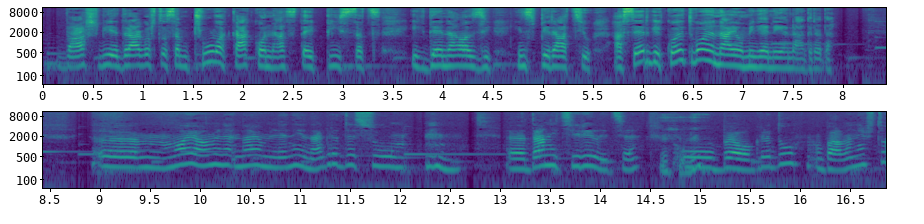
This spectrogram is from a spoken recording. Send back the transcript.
Baš mi je drago što sam čula kako nastaje pisac i gde nalazi inspiraciju. A Sergej, koja je tvoja najomiljenija nagrada? E, moje omilje, najomiljenije nagrade su e, Dani Cirilice u Beogradu, u Bavaništu.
